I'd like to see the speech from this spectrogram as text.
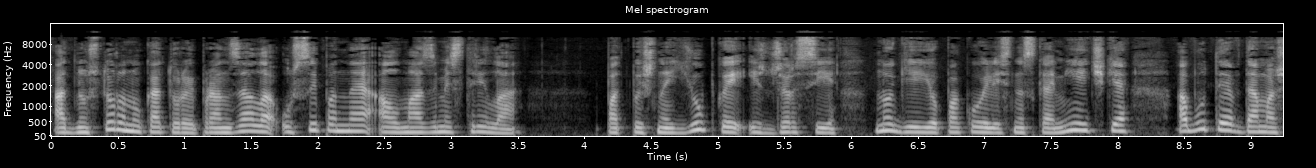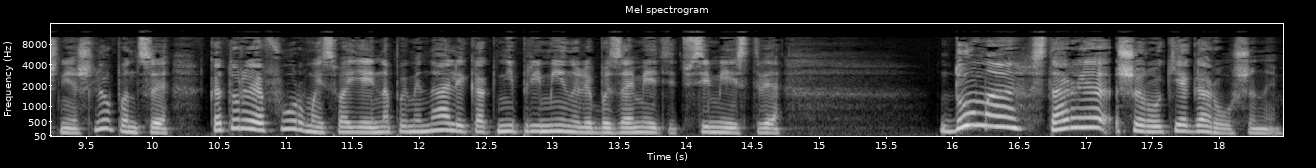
одну сторону которой пронзала усыпанная алмазами стрела. Под пышной юбкой из джерси ноги ее покоились на скамеечке, обутые в домашние шлепанцы, которые формой своей напоминали, как не приминули бы заметить в семействе. Дома старые широкие горошины.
